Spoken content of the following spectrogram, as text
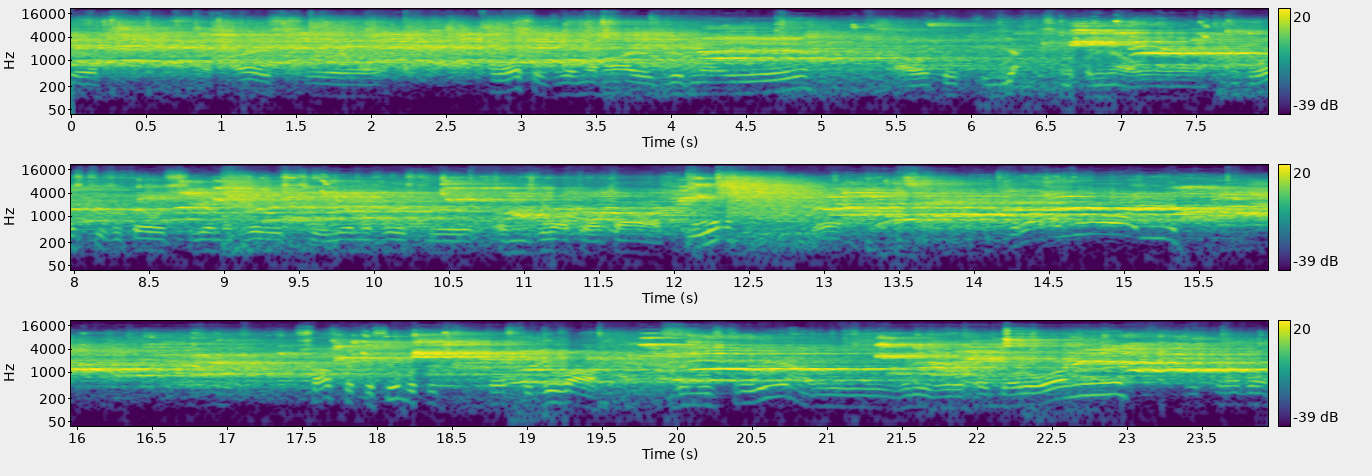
е, Ейс е, просять, вимагають від неї. Але тут якісно прийняли гості, зате ось є можливість, є можливість е, організувати атаку. Е, Сашка Косюба тут просто дива демонструє у в обороні. Тут треба,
